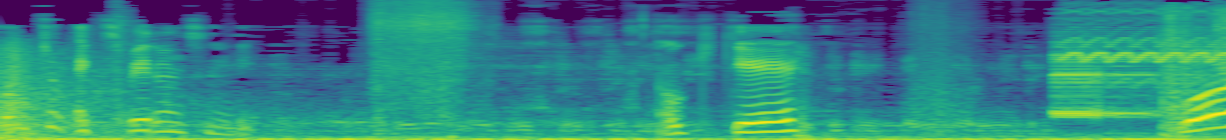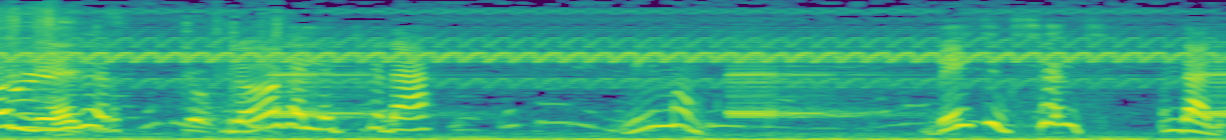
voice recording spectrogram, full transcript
కొంచెం ఎక్స్పీరియన్స్ ఉంది ఓకే ఓ లేదర్ స్లోగా వెళ్ళొచ్చు కదా మినిమం బేసిక్ సెన్స్ ఉండాలి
